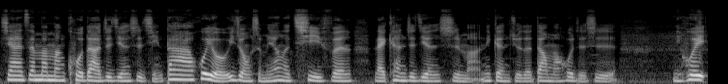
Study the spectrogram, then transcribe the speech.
现在在慢慢扩大这件事情，大家会有一种什么样的气氛来看这件事吗？你感觉得到吗？或者是？你会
